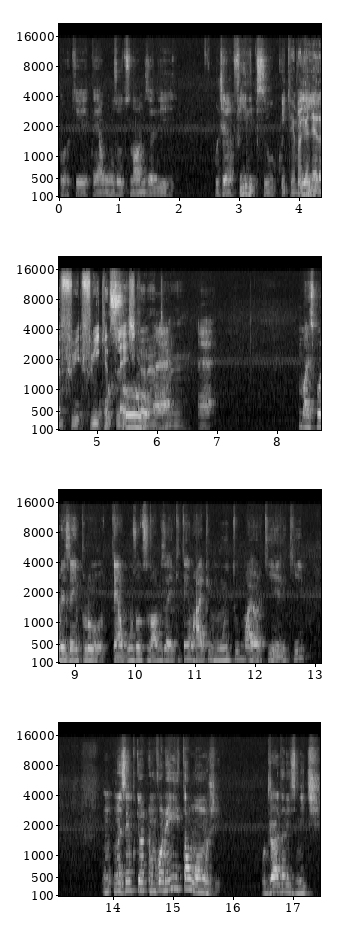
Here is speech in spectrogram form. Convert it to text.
porque tem alguns outros nomes ali. O Jalen Phillips, o Quick Tem uma Pay, galera free, freak atlética, né? É, é. Mas, por exemplo, tem alguns outros nomes aí que tem um hype muito maior que ele. que Um, um exemplo que eu não vou nem ir tão longe. O Jordan Smith.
